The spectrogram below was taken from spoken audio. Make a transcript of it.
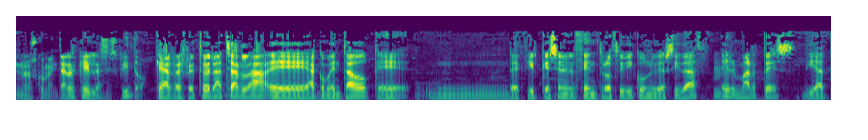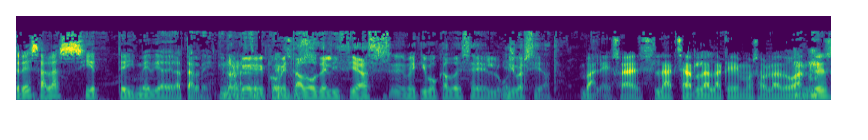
nos comentaras qué le has escrito. Que al respecto de la charla eh, ha comentado que mm, decir que es en el Centro Cívico Universidad mm. el martes, día 3, a las siete y media de la tarde. No, que he comentado delicias, me equivoco enfocado es el universidad. Vale, o sea, es la charla a la que hemos hablado antes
